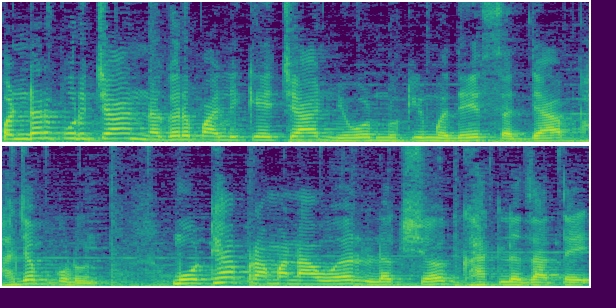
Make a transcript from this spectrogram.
पंढरपूरच्या नगरपालिकेच्या निवडणुकीमध्ये सध्या भाजपकडून मोठ्या प्रमाणावर लक्ष घातलं जाते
